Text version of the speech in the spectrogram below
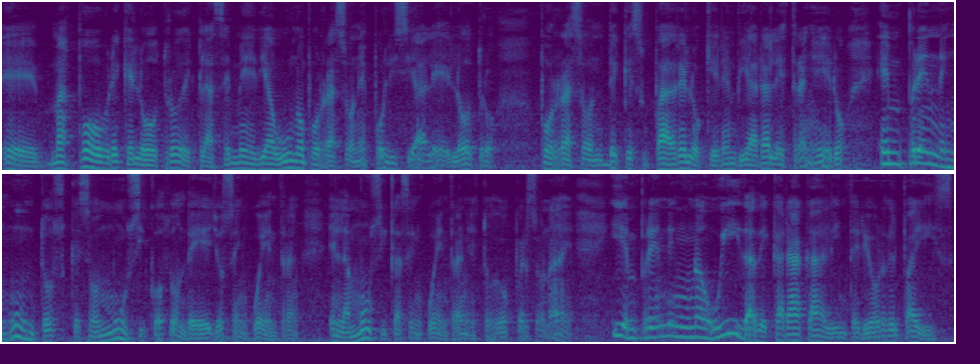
eh, más pobre que el otro de clase media, uno por razones policiales, el otro por razón de que su padre lo quiere enviar al extranjero, emprenden juntos, que son músicos donde ellos se encuentran, en la música se encuentran estos dos personajes, y emprenden una huida de Caracas al interior del país.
